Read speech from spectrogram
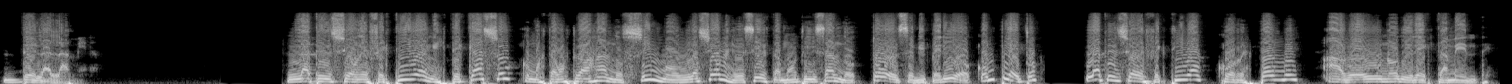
de la lámina. La tensión efectiva en este caso, como estamos trabajando sin modulación, es decir, estamos utilizando todo el semiperíodo completo, la tensión efectiva corresponde a B1 directamente,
